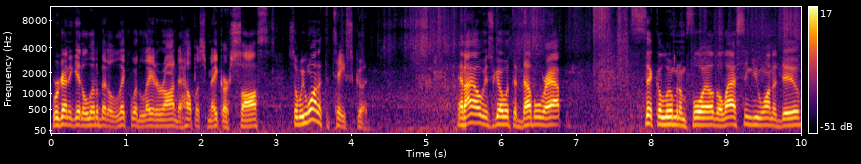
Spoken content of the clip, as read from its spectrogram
We're going to get a little bit of liquid later on to help us make our sauce. So we want it to taste good. And I always go with the double wrap, thick aluminum foil. The last thing you want to do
